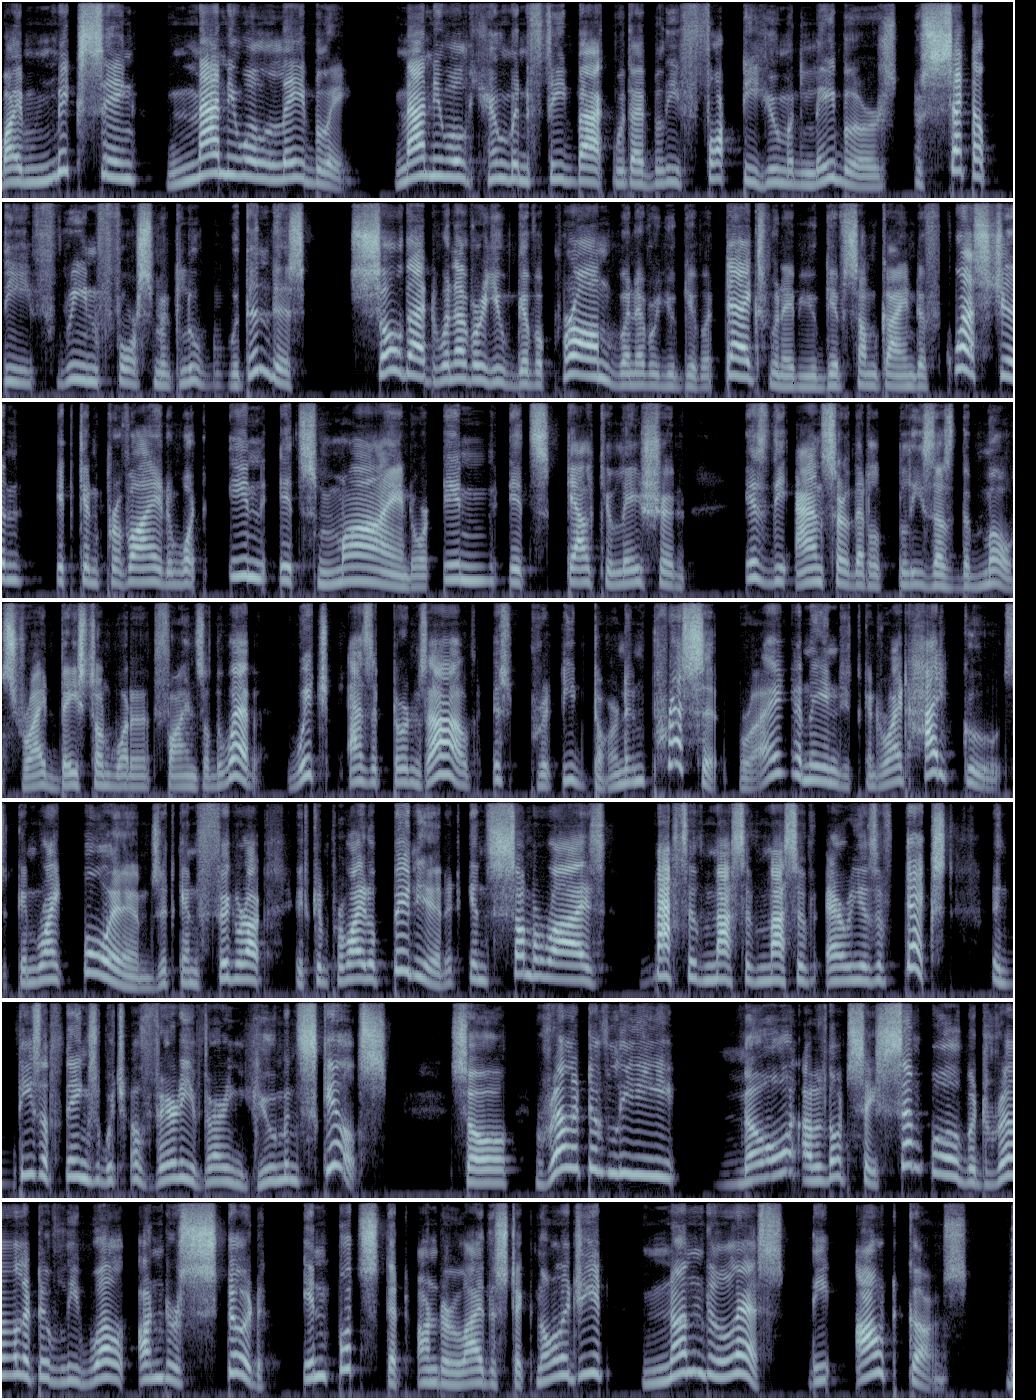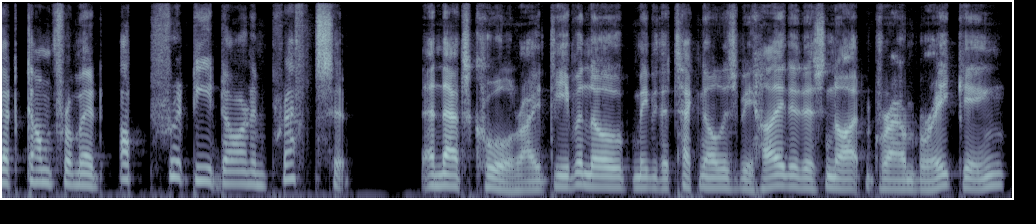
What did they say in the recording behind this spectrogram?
by mixing manual labeling, manual human feedback with, I believe, 40 human labelers to set up the reinforcement loop within this so that whenever you give a prompt, whenever you give a text, whenever you give some kind of question, it can provide what in its mind or in its calculation is the answer that'll please us the most, right? Based on what it finds on the web, which, as it turns out, is pretty darn impressive, right? I mean, it can write haikus, it can write poems, it can figure out, it can provide opinion, it can summarize massive, massive, massive areas of text. And these are things which are very, very human skills. So, relatively known, I will not say simple, but relatively well understood inputs that underlie this technology Nonetheless, the outcomes that come from it are pretty darn impressive. And that's cool, right? Even though maybe the technology behind it is not groundbreaking,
